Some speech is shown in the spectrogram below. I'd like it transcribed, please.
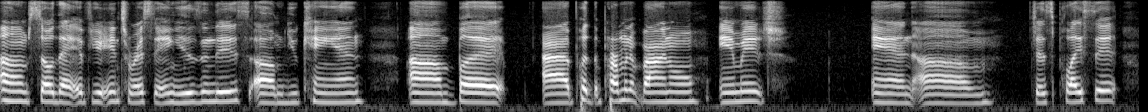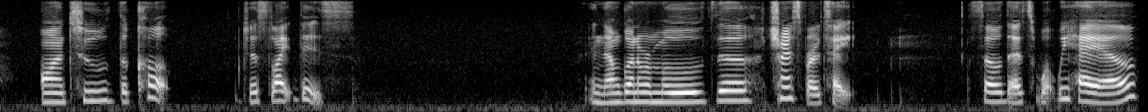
Um, so that if you're interested in using this, um, you can. Um, but I put the permanent vinyl image and um, just place it onto the cup just like this. And I'm going to remove the transfer tape. So that's what we have.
